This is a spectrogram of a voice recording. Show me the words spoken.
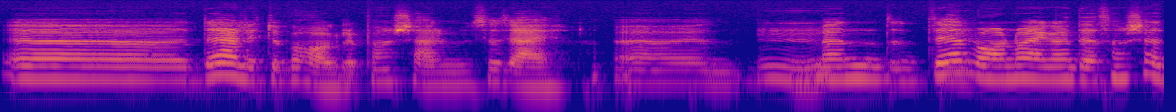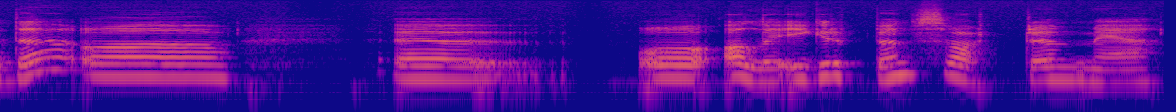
det er litt ubehagelig på en skjerm, syns jeg. Mm. Men det var nå engang det som skjedde. Og, og alle i gruppen svarte med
